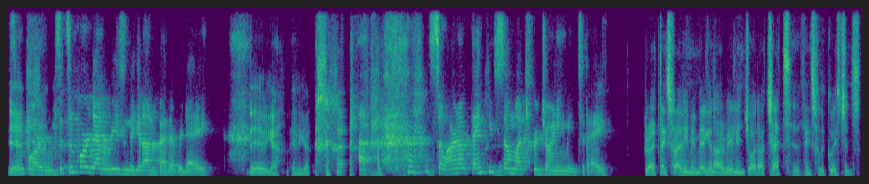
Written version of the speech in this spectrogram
it's yeah. important. It's important to have a reason to get out of bed every day. There we go. There we go. uh, so, Arno, thank you so much for joining me today. Great. Thanks for having me, Megan. I really enjoyed our chat and thanks for the questions.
